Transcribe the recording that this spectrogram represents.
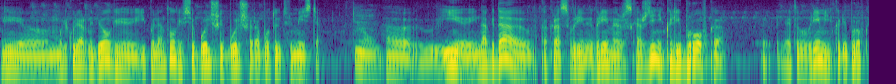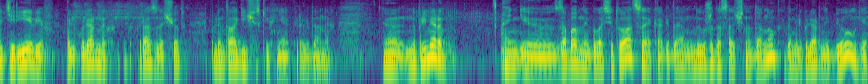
И э, молекулярные биологи и палеонтологи все больше и больше работают вместе. Ну. Э, и иногда как раз время, время расхождения, калибровка этого времени, калибровка деревьев, молекулярных, как раз за счет палеонтологических некоторых данных. Э, например, э, забавная была ситуация, когда, ну, уже достаточно давно, когда молекулярные биологи,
